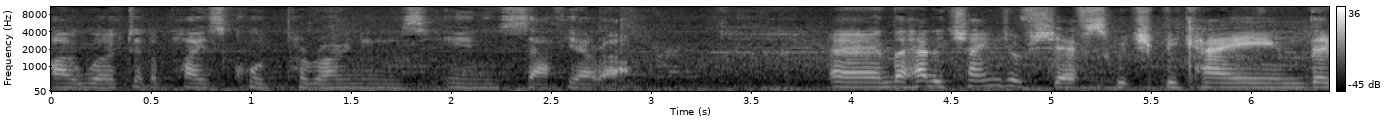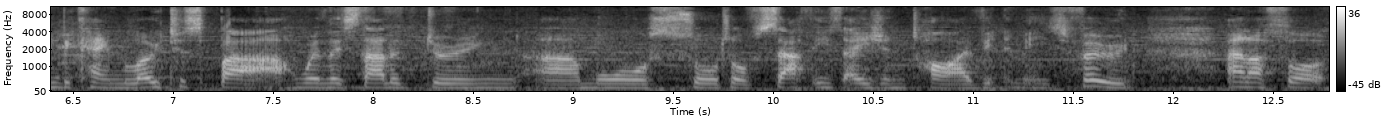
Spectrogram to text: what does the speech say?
I worked at a place called Peroni's in South Yarra. And they had a change of chefs, which became then became Lotus Bar, where they started doing uh, more sort of Southeast Asian Thai Vietnamese food. And I thought,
